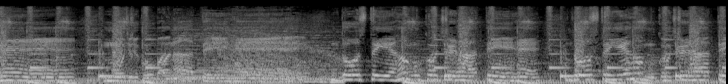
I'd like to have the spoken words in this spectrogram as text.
हैं, मुझको बनाते हैं। दोस्त ये हमको चढ़ाते हैं, दोस्त ये हमको चढ़ाते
